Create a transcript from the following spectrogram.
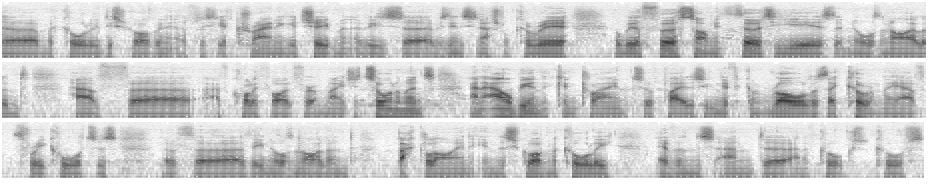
uh, McAuley describing it as a crowning achievement of his, uh, of his international career. It'll be the first time in 30 years that Northern Ireland have, uh, have qualified for a major tournament and Albion can claim to have played a significant role as they currently have three quarters of uh, the Northern Ireland back line in the squad, McAuley, Evans and, uh, and of course, of course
